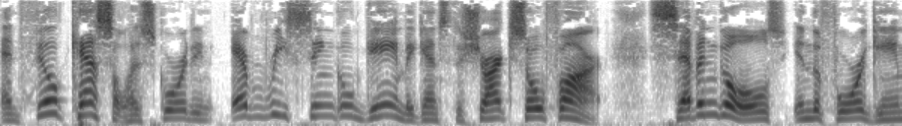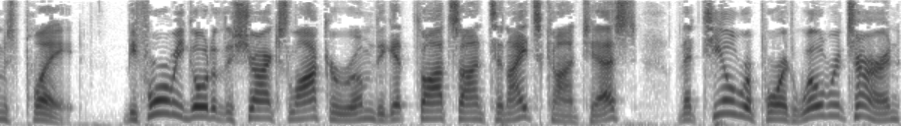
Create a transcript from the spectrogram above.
and Phil Kessel has scored in every single game against the Sharks so far. Seven goals in the four games played. Before we go to the Sharks locker room to get thoughts on tonight's contest, the Teal Report will return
